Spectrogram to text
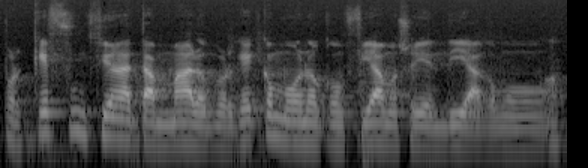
¿Por qué funciona tan mal o por qué como no confiamos hoy en día? Como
